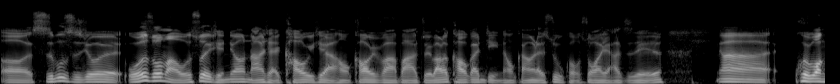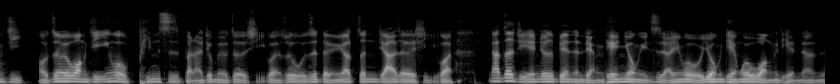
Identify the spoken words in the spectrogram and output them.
呃时不时就会，我是说嘛，我睡前就要拿起来敲一下，然后敲一发，把嘴巴都敲干净，然后赶快来漱口、刷牙之类的。那会忘记，我真的会忘记，因为我平时本来就没有这个习惯，所以我是等于要增加这个习惯。那这几天就是变成两天用一次啊，因为我用一天会忘一天这样子。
